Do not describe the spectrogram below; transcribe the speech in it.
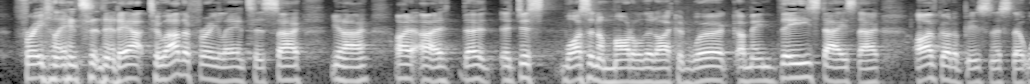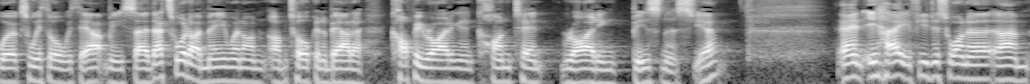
freelancing it out to other freelancers. So, you know, I, I, it just wasn't a model that I could work. I mean, these days, though, I've got a business that works with or without me. So that's what I mean when I'm, I'm talking about a copywriting and content writing business. Yeah. And hey, if you just want to um,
